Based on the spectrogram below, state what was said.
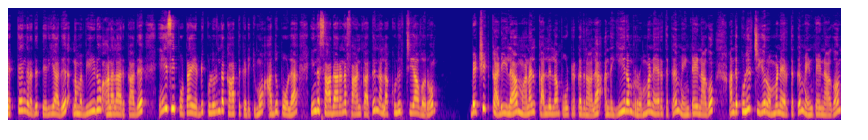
வெக்கங்கிறது தெரியாது. நம்ம வீடும் அனலாக இருக்காது. ஏசி போட்டால் எப்படி குளிர்ந்த காற்று கிடைக்குமோ அதுபோல் இந்த சாதாரண ஃபேன் காற்று நல்லா குளிர்ச்சியாக வரும். பெட்ஷீட்க்கு அடியில் மணல் கல்லுலாம் போட்டிருக்கிறதுனால அந்த ஈரம் ரொம்ப நேரத்துக்கு மெயின்டைன் ஆகும். அந்த குளிர்ச்சியும் ரொம்ப நேரத்துக்கு மெயின்டைன் ஆகும்.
